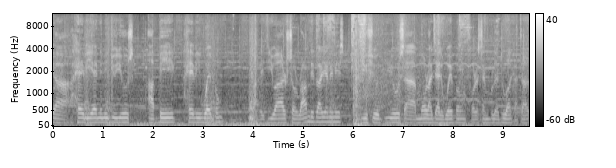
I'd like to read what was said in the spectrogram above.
uh, heavy enemy, you use a big, heavy weapon. But if you are surrounded by enemies, you should use a more agile weapon, for example, a dual katar,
